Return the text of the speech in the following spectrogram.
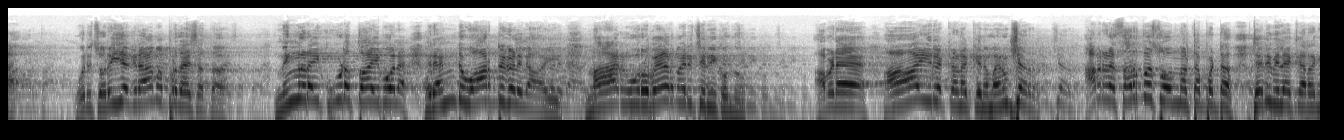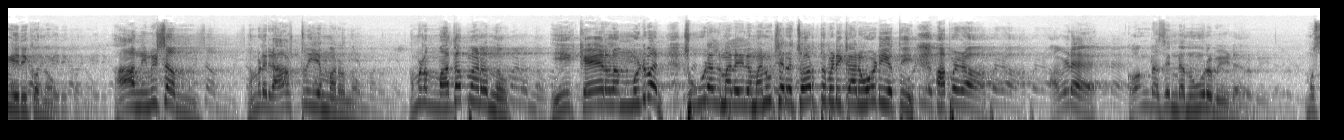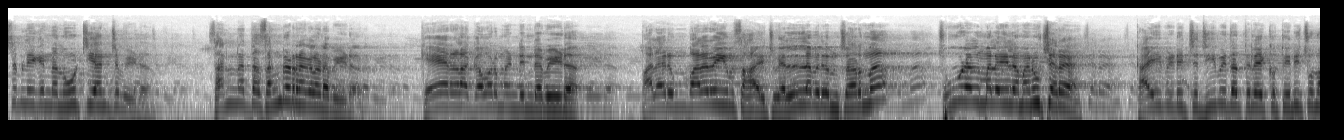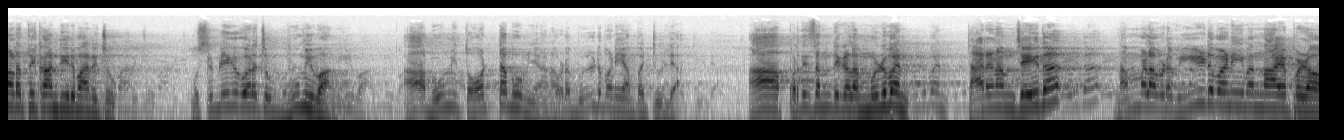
ഒരു ചെറിയ ഗ്രാമപ്രദേശത്ത് നിങ്ങളുടെ ഈ കൂടത്തായി പോലെ രണ്ട് വാർഡുകളിലായി നാനൂറ് പേർ മരിച്ചിരിക്കുന്നു. അവിടെ ആയിരക്കണക്കിന് മനുഷ്യർ അവരുടെ സർവസ്വം നഷ്ടപ്പെട്ട് തെരുവിലേക്ക് ഇറങ്ങിയിരിക്കുന്നു. ആ നിമിഷം നമ്മുടെ രാഷ്ട്രീയം മറന്നു. നമ്മുടെ മതം മറന്നു. ഈ കേരളം മുഴുവൻ ചൂരൽമലയിലെ മനുഷ്യരെ ചോർത്ത് പിടിക്കാൻ ഓടിയെത്തി. അപ്പോഴോ? അവിടെ കോൺഗ്രസിന്റെ നൂറ് വീട് മുസ്ലിം ലീഗിന്റെ നൂറ്റി അഞ്ച് വീട് സന്നദ്ധ സംഘടനകളുടെ വീട് കേരള ഗവൺമെന്റിന്റെ വീട് പലരും പലരെയും സഹായിച്ചു. എല്ലാവരും ചേർന്ന് ചൂരൽമലയിലെ മനുഷ്യരെ കൈപിടിച്ച് ജീവിതത്തിലേക്ക് തിരിച്ചു നടത്തിക്കാൻ തീരുമാനിച്ചു. മുസ്ലിം ലീഗ് കുറച്ച് ഭൂമി വാങ്ങി. ആ ഭൂമി തോട്ട ഭൂമിയാണ് അവിടെ വീട് പണിയാൻ പറ്റൂല. ആ പ്രതിസന്ധികളെ മുഴുവൻ തരണം ചെയ്ത് നമ്മൾ അവിടെ വീട് പണിയുമെന്നായപ്പോഴോ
